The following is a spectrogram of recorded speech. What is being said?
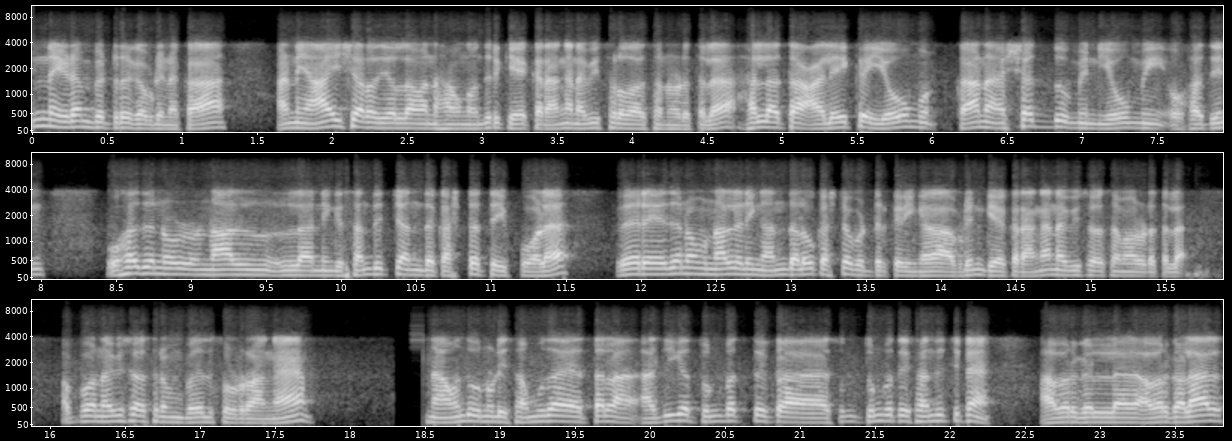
என்ன இடம் பெற்றிருக்கு அப்படின்னாக்கா அன்னை ஆயிஷா ரதியுல்லா அவங்க வந்துட்டு கேட்குறாங்க நபி இடத்துல ஹல் அலேக்க யோமுன் கான அஷத்து மின் யோமி உஹதின். உஹது நாளில் நீங்கள் சந்தித்த அந்த கஷ்டத்தை போல வேற ஏதேனும் நாளில் நீங்கள் அந்த அளவு கஷ்டப்பட்டுருக்கிறீங்களா அப்படின்னு கேட்குறாங்க நபிசுவாசம் இடத்துல. அப்போ நபிசுவாசனம் பதில் சொல்கிறாங்க நான் வந்து உன்னுடைய சமுதாயத்தால் அதிக துன்பத்துக்கு சுன்- துன்பத்தை சந்திச்சிட்டேன். அவர்கள் அவர்களால்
